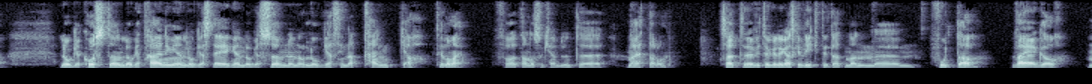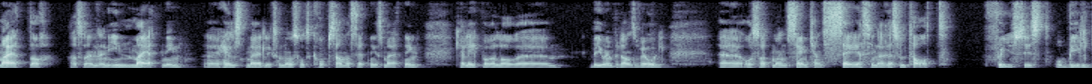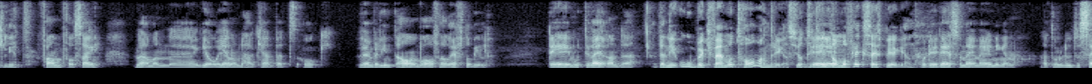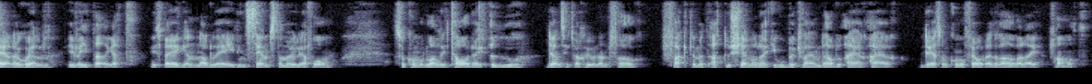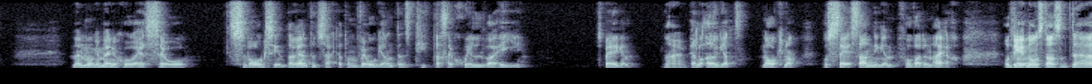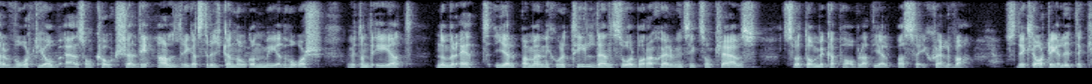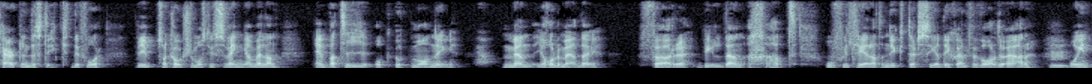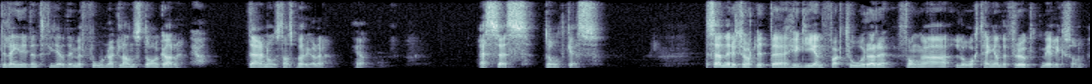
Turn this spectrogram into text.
Logga kosten, logga träningen, logga stegen, logga sömnen och logga sina tankar till och med. För att annars så kan du inte mäta dem. Så att eh, vi tycker det är ganska viktigt att man eh, fotar, väger, mäter. Alltså en, en inmätning. Eh, helst med liksom någon sorts kroppssammansättningsmätning. Kaliper eller eh, bioimpedansvåg. Eh, och så att man sen kan se sina resultat fysiskt och bildligt framför sig när man eh, går igenom det här campet. Och vem vill inte ha en bra före och efterbild? Det är motiverande Den är obekväm att ta Andreas. Jag tycker Det- inte om att flexa i spegeln. och det är det som är meningen. Att om du inte ser dig själv i vitögat i spegeln när du är i din sämsta möjliga form så kommer du aldrig ta dig ur den situationen för faktumet att du känner dig obekväm där du är är det som kommer få dig att röra dig framåt. Men Mm. många människor är så svagsinta rent ut sagt att de vågar inte ens titta sig själva i spegeln Nej. eller ögat nakna och se sanningen för vad den är. Och det är För- någonstans där vårt jobb är som coacher. Det är aldrig att stryka någon medhårs. Utan det är att nummer ett hjälpa människor till den sårbara självinsikt som krävs så att de är kapabla att hjälpa sig själva. Så det är klart det är lite carrot and the stick. Det får, vi som coacher måste ju svänga mellan empati och uppmaning. Men jag håller med dig. Förebilden att ofiltrerat nyktert se dig själv för var du är Mm. och inte längre identifiera dig med forna glansdagar. Där någonstans börjar det. Ja. Assess, don't guess. Sen är det klart lite hygienfaktorer, fånga lågt hängande frukt med liksom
